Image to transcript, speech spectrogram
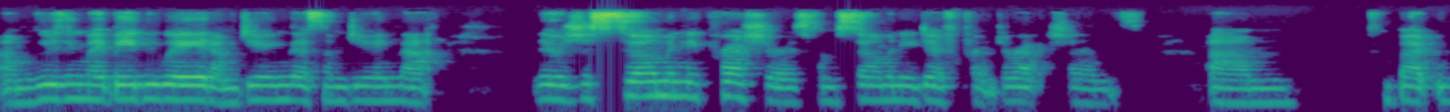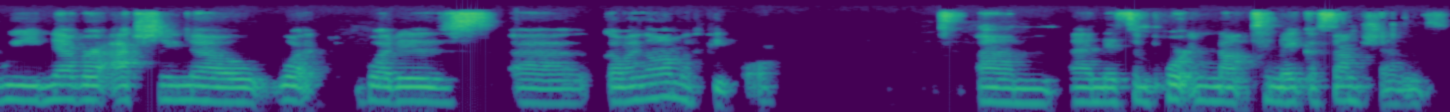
i'm losing my baby weight i'm doing this i'm doing that there's just so many pressures from so many different directions um, but we never actually know what what is uh, going on with people um, and it's important not to make assumptions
